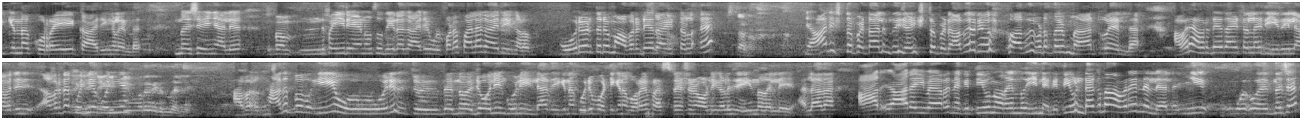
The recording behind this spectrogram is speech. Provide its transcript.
ിക്കുന്ന കുറേ കാര്യങ്ങളുണ്ട്. എന്ന് വെച്ച് കഴിഞ്ഞാൽ ഇപ്പം ഇപ്പം ഈ രേണു സുധിയുടെ കാര്യം ഉൾപ്പെടെ പല കാര്യങ്ങളും. ഓരോരുത്തരും അവരുടേതായിട്ടുള്ള ഏ? ഞാൻ ഇഷ്ടപ്പെട്ടാലും ഞാൻ ഇഷ്ടപ്പെടും. അതൊരു അത് ഇവിടുത്തെ ഒരു മാറ്ററേ അല്ല. അവരവരുടേതായിട്ടുള്ള രീതിയിൽ അവർ അവരുടെ കുഞ്ഞു കുഞ്ഞ് വരുന്നല്ലേ അതിപ്പോ അതിപ്പോൾ ഈ ഒരു ജോലിയും കൂലി ഇല്ലാതിരിക്കുന്ന കുരു പൊട്ടിക്കുന്ന കുറേ ഫ്രസ്ട്രേഷൻ ഓളികൾ ചെയ്യുന്നതല്ലേ? അല്ലാതെ ആരെ ഈ വേറെ നെഗറ്റീവ് എന്ന് പറയുന്നത് ഈ നെഗറ്റീവ് ഉണ്ടാക്കുന്നത് അവർ തന്നെയല്ലേ അല്ല ഈ ഒ- ഒ- എന്ന് വെച്ചാൽ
